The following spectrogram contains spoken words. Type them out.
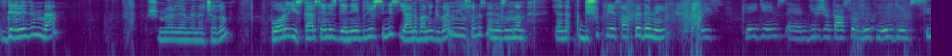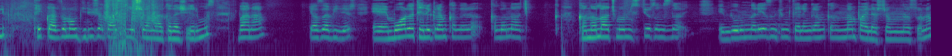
Denedim ben. Şunları da hemen açalım. Bu arada isterseniz deneyebilirsiniz. Yani bana güvenmiyorsanız en azından yani düşük bir hesapta deneyin. Play, Play Games e, giriş hatası oluyor. Play Games silip tekrardan o giriş hatası yaşayan arkadaşlarımız bana yazabilir. E, bu arada Telegram kanalı, kanalı aç kanalı açmamı istiyorsanız da e, yorumlara yazın çünkü Telegram kanalından paylaşacağım bundan sonra.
